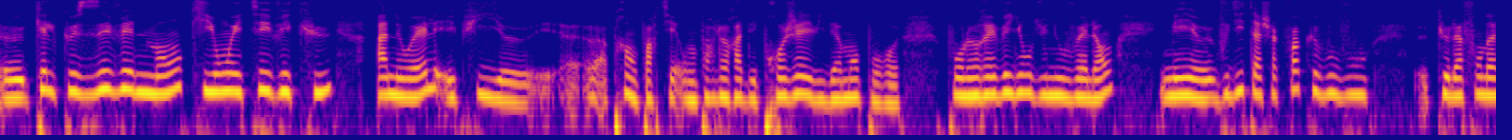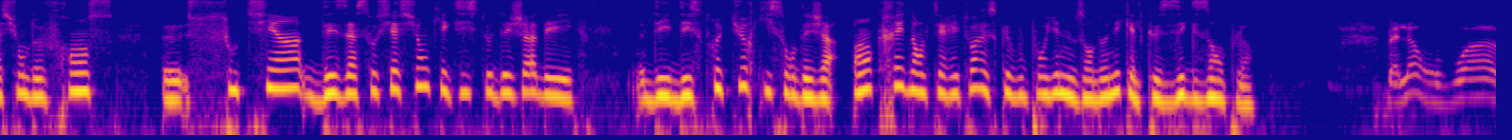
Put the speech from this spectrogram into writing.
euh, quelques événements qui ont été vécus à Noël? Et puis euh, après, on, partir, on parlera des projets évidemment pour, euh, pour le réveillon du Nouvel An. Mais euh, vous dites à chaque fois que, vous, vous, que la Fondation de France euh, soutient des associations qui existent déjà, des, des, des, structures qui sont déjà ancrées dans le territoire. Est-ce que vous pourriez nous en donner quelques exemples? Ben Là, on voit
